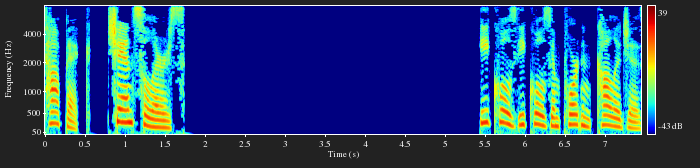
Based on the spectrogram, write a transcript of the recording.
Topic: Chancellors. Equals equals important colleges.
